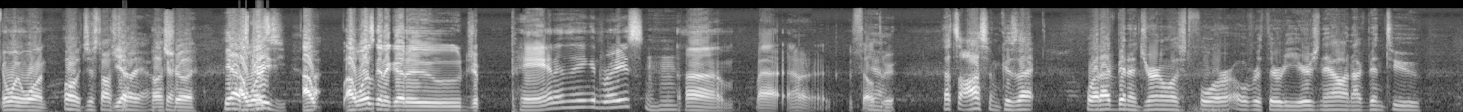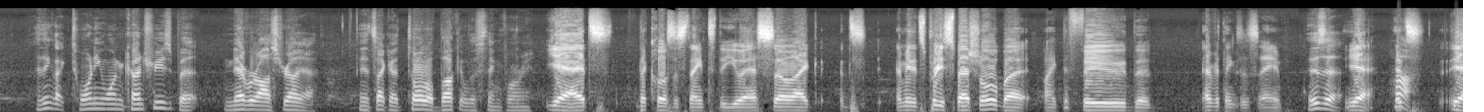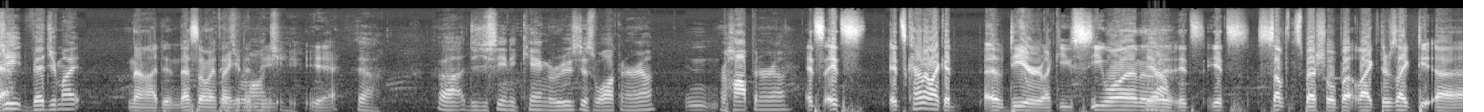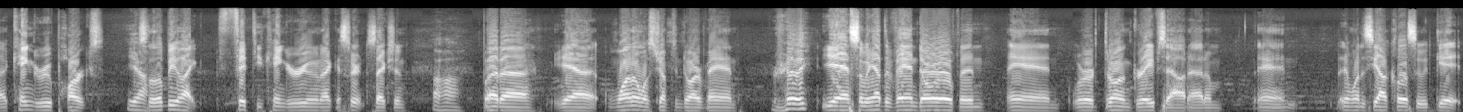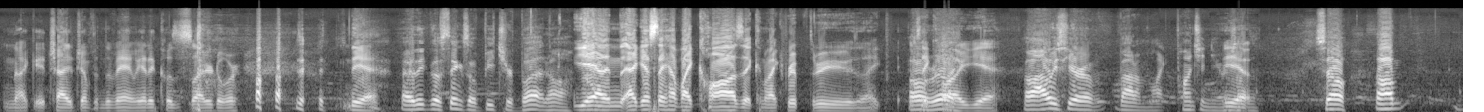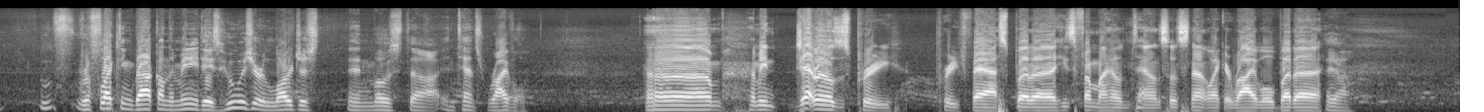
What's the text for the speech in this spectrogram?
Only one. Oh, just Australia. Yeah, okay. Australia. Yeah, it's I was, crazy. I, I was gonna go to Japan, I think, and race. Mm-hmm. Um, but I don't know. It fell Yeah. through. That's awesome because I, what I've been a journalist for over 30 years now, and I've been to, I think like 21 countries, but never Australia. And it's like a total bucket list thing for me. Yeah, it's the closest thing to the U.S. So like, it's. I mean, it's pretty special, but like the food, the everything's the same. Is it? Yeah, Huh. it's Did yeah. you eat Vegemite? No, I didn't. That's the only thing I didn't eat. Yeah. Yeah. Uh, did you see any kangaroos just walking around Mm, or hopping around? It's it's it's kind of like a, a deer. Like you see one, and Yeah. it's it's something special. But like, there's like d- uh, kangaroo parks. Yeah. So there'll be like 50 kangaroo in like a certain section. Uh huh. But uh, yeah, one almost jumped into our van. Really? Yeah, so we had the van door open and we are throwing grapes out at him, and they wanted to see how close it would get, and like it tried to jump in the van. We had to close the slider door. yeah, I think those things will beat your butt, huh? yeah, and I guess they have like claws that can like rip through, like Oh, claw really? you, yeah. Well, I always hear about them like punching you or Yeah. something. So, um, reflecting back on the mini days, who was your largest and most uh, intense rival? Um, I mean, Jet Reynolds is pretty pretty fast, but uh, he's from my hometown, so it's not like a rival. But uh, Yeah.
